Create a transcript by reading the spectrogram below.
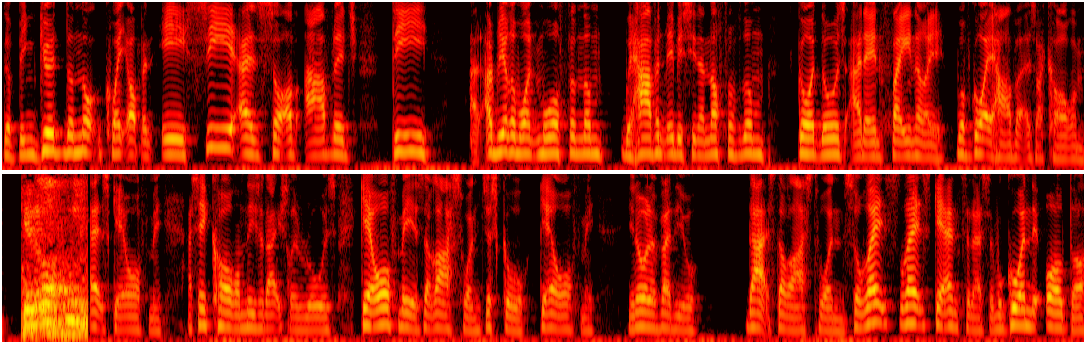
they've been good, they're not quite up in A. C is sort of average. D, I really want more from them. We haven't maybe seen enough of them. God knows. And then finally, we've got to have it as a column. Get off me. It's get off me. I say column, these are actually rows. Get off me is the last one. Just go. Get off me. You know the video. That's the last one. So let's let's get into this and we'll go in the order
